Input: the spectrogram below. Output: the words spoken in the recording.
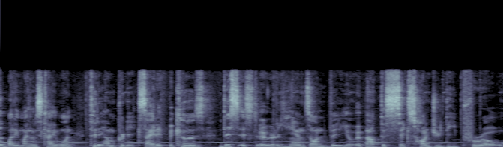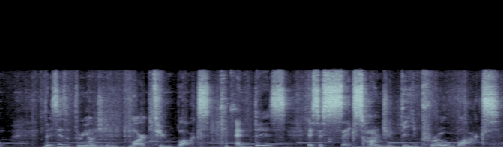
Hello buddy, my name is Kaiwan. Today I'm pretty excited because this is the early hands-on video about the 600D Pro. This is a 300D Mark II box and this is a 600D Pro box.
